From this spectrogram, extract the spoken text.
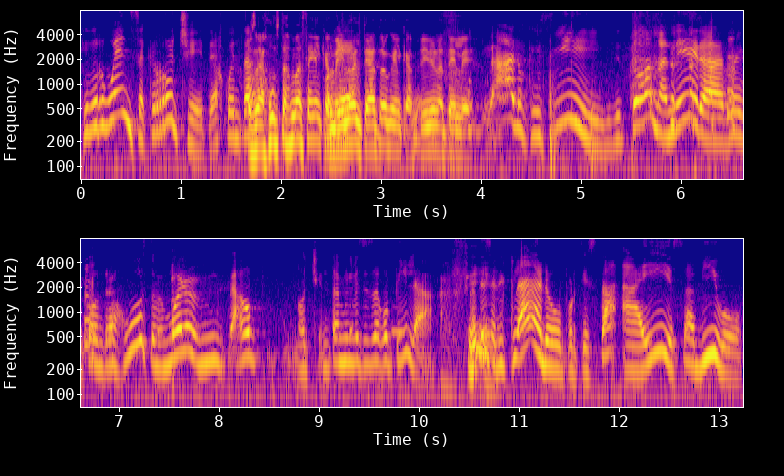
Qué vergüenza, qué roche, ¿te das cuenta? O sea, ajustas más en el camerino del teatro que en el camerino de la tele. Claro que sí, de todas maneras, recontra justo, me muero, hago 80 mil veces hago pila. ¿Ah, sí? Antes de salir, claro, porque está ahí, está vivo,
